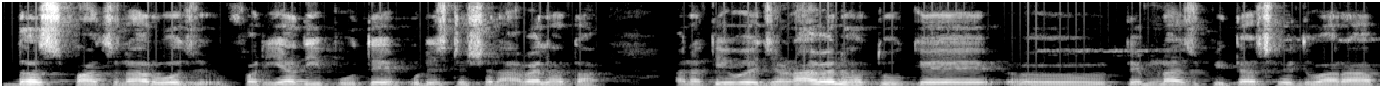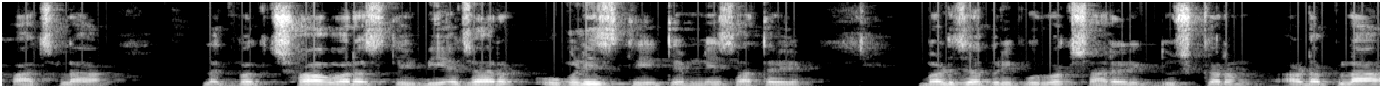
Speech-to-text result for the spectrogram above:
દસ પાંચના રોજ ફરિયાદી પોતે પોલીસ સ્ટેશન આવેલ હતા અને તેઓએ જણાવેલ હતું કે તેમના જ પિતાશ્રી દ્વારા પાછલા લગભગ છ વર્ષથી, બે હજાર ઓગણીસથી તેમની સાથે બળજબરીપૂર્વક શારીરિક દુષ્કર્મ અડપલા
